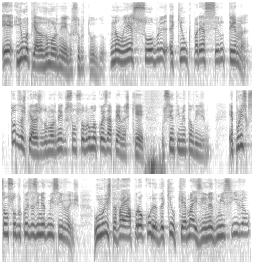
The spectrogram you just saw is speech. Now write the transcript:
é, e uma piada de humor negro, sobretudo, não é sobre aquilo que parece ser o tema. Todas as piadas do humor negro são sobre uma coisa apenas, que é o sentimentalismo. É por isso que são sobre coisas inadmissíveis. O humorista vai à procura daquilo que é mais inadmissível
